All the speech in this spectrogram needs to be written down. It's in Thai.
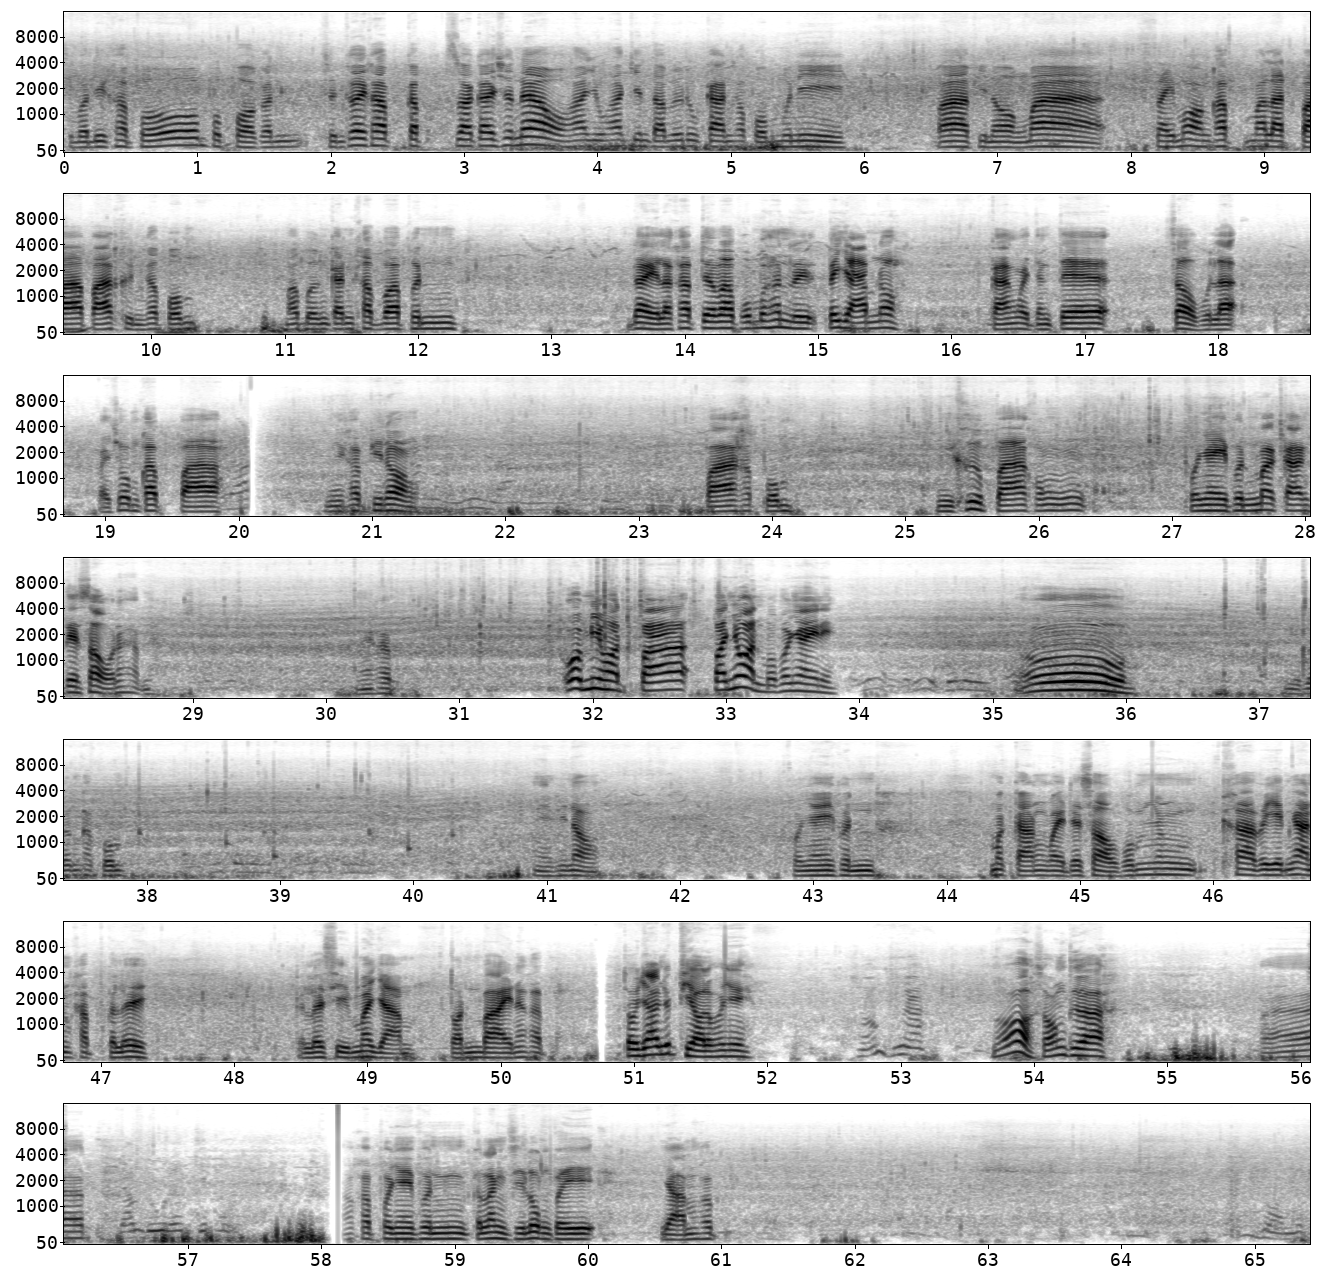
สวัสดีครับผมผมพอกันเช่นเคยครับกับสกายชาแนลหาอยู่หากินตามฤดูกาลครับผมมื้อนี้ว่าพี่น้องมาใส่ม่องครับ มาลัดปลาปลาขึ้นครับผม มาเบิ่งกันครับว่าเพิ่นได้แล้วครับ แต่ว่าผมบ่ทันเลยไปยามเนาะกลางไว้ตั้งแต่เช้าพุ่นละ ไปชมครับปลานี่ครับพี่น้องปลาครับผม นี่คือปลาของพ่อใหญ่เพิ่นมากลางแต่เช้านะครับ นะครับ โอ้มีหอดปลาปลาย่อนบ่พ่อใหญ่นี่โอ้นี่เบิ่งครับผมนี่พี่น้องพ่อใหญ่เพิ่นมากางไว้แต่เช้าผมยังข้าไปเฮ็ดงานครับก็เลยก็เลยสิมายามตอนบ่ายนะครับเจ้ายามจักเที่ยวแล้วพ่อใหญ่สองเทื่อโอ้สองเทื่อปาด จำดูแล้วเจ็บมือ ครับพ่อใหญ่เพิ่นกำลังสิลงไปยามครับย้อนเลย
